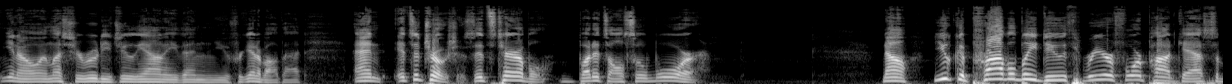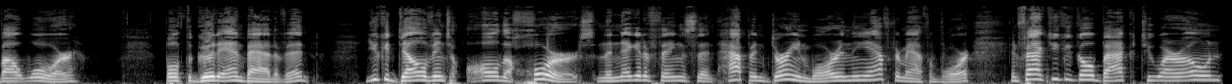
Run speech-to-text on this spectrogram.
you know, unless you're Rudy Giuliani, then you forget about that. And it's atrocious. It's terrible, but it's also war. Now, you could probably do three or four podcasts about war both the good and bad of it. You could delve into all the horrors and the negative things that happened during war and the aftermath of war. In fact, you could go back to our own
